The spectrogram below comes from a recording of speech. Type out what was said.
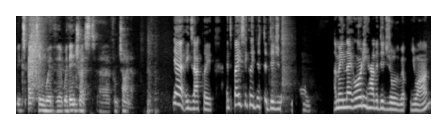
expecting with uh, with interest uh, from China. Yeah, exactly. It's basically just a digital yuan. I mean, they already have a digital yuan,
